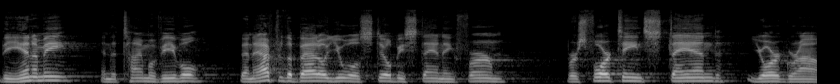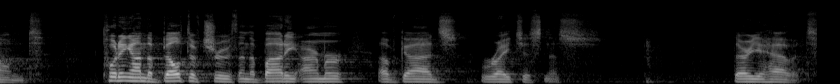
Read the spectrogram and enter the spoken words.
the enemy in the time of evil. Then after the battle, you will still be standing firm. Verse 14, stand your ground, putting on the belt of truth and the body armor of God's righteousness. There you have it.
